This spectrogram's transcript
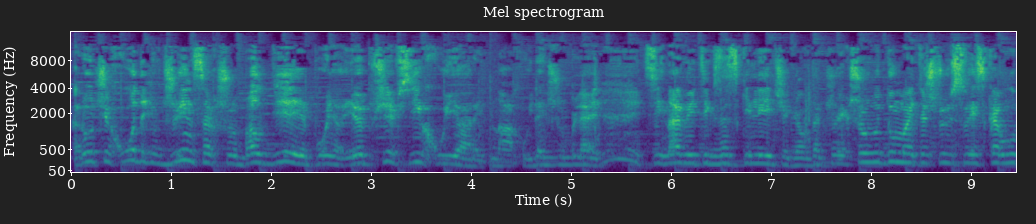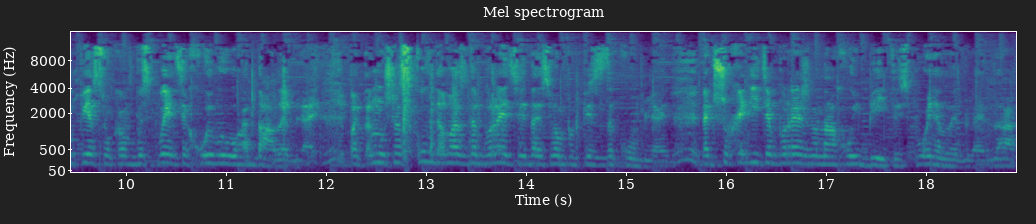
Короче, ходить в джинсах, що балдеє, понял, і вообще всіх хуярить нахуй. Так що, блядь, ці навіть екзоскелетчиків. Так що, якщо ви думаєте, що ви своїй скарлупі, сука, в безпеці, хуй ви угадали, блядь. Потому що скув до вас добереться і дасть вам по піздаку, блядь. Так що ходіть обережно нахуй бійтесь, поняли, блядь, да.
